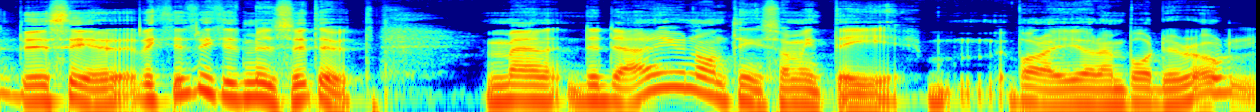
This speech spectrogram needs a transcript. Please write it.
det ser riktigt, riktigt mysigt ut. Men det där är ju någonting som inte är bara göra en body roll.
